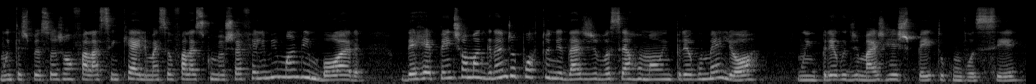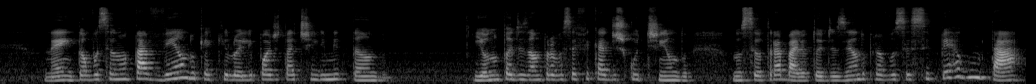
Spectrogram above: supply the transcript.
muitas pessoas vão falar assim, Kelly, mas se eu falar isso com meu chefe, ele me manda embora. De repente é uma grande oportunidade de você arrumar um emprego melhor, um emprego de mais respeito com você, né? Então você não está vendo que aquilo ali pode estar tá te limitando. E eu não estou dizendo para você ficar discutindo no seu trabalho, eu estou dizendo para você se perguntar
